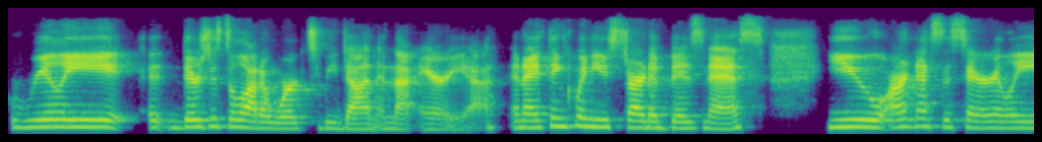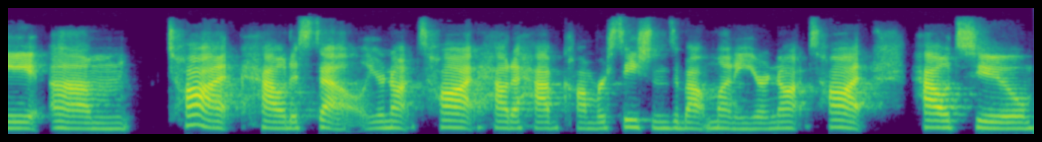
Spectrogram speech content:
really, eh, there's just a lot of work to be done in that area. And I think when you start a business, you aren't necessarily um, taught how to sell. You're not taught how to have conversations about money. You're not taught how to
